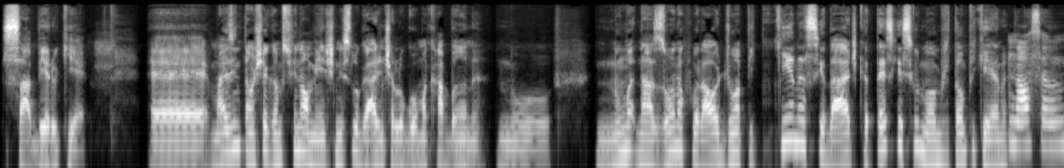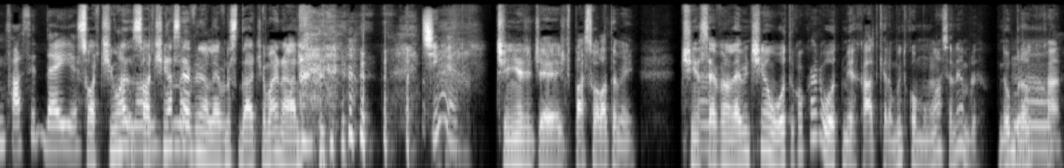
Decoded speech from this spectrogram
saber o que é. É, mas então chegamos finalmente nesse lugar, a gente alugou uma cabana no, numa, na zona rural de uma pequena cidade, que eu até esqueci o nome de tão pequena. Nossa, eu não faço ideia. Só tinha, uma- do só tinha também. 7-Eleven na cidade, tinha mais nada. Tinha? tinha, a gente, a gente passou lá também. Tinha Ah. 7-Eleven, tinha outro, qual era o outro mercado que era muito comum lá, você lembra? Deu branco, Não. cara.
